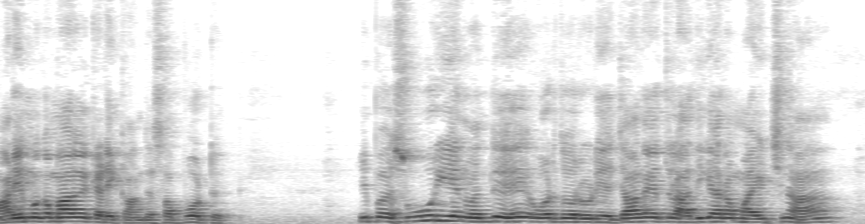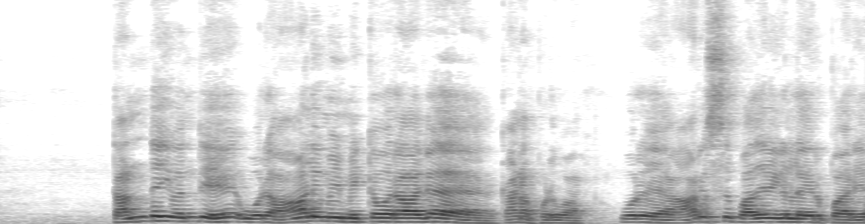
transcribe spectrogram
மறைமுகமாக கிடைக்கும் அந்த சப்போர்ட்டு இப்போ சூரியன் வந்து ஒருத்தருடைய ஜாதகத்தில் அதிகாரம் ஆயிடுச்சுன்னா தந்தை வந்து ஒரு ஆளுமை மிக்கவராக காணப்படுவார். ஒரு அரசு பதவிகளில் இருப்பார்.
